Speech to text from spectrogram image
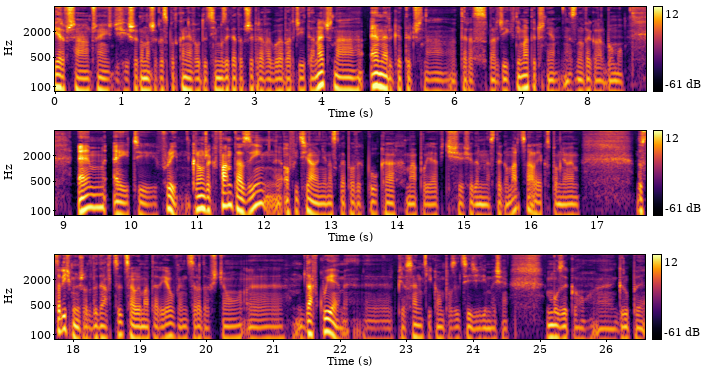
Pierwsza część dzisiejszego naszego spotkania w audycji Muzyka to Przyprawa była bardziej taneczna, energetyczna, teraz bardziej klimatycznie z nowego albumu M83. Krążek Fantasy oficjalnie na sklepowych półkach ma pojawić się 17 marca, ale jak wspomniałem, Dostaliśmy już od wydawcy cały materiał, więc z radością y, dawkujemy y, piosenki, kompozycje, dzielimy się muzyką y, grupy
